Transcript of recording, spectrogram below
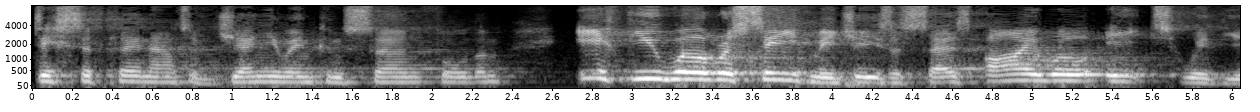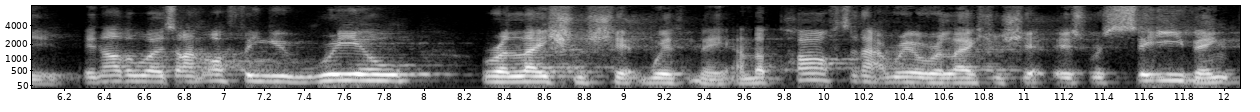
discipline out of genuine concern for them. If you will receive me, Jesus says, I will eat with you. In other words, I'm offering you real relationship with me. And the path to that real relationship is receiving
